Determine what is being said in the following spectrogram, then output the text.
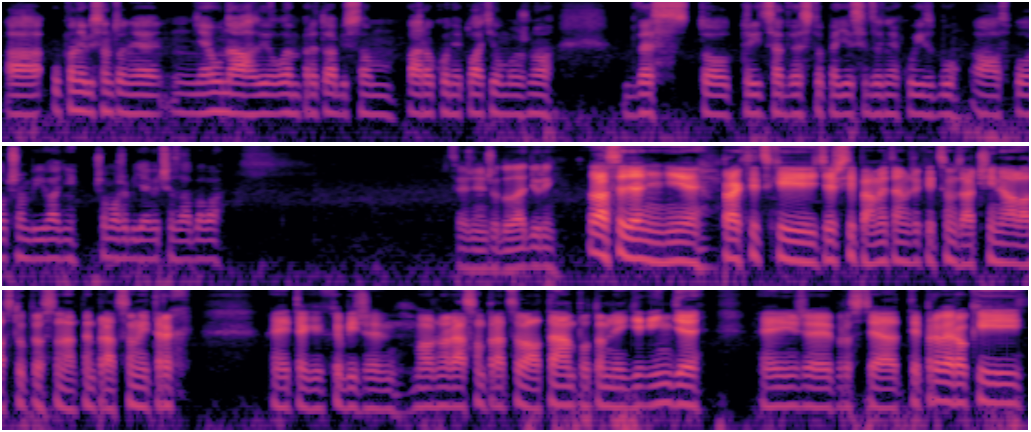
a úplne by som to ne, neunáhlil len preto, aby som pár rokov neplatil možno 230-250 za nejakú izbu a v spoločnom bývaní, čo môže byť aj väčšia zábava. Chceš niečo dodať, Juri? Zase ani nie. Prakticky tiež si pamätám, že keď som začínal a vstúpil som na ten pracovný trh, hej, tak keby, že možno raz som pracoval tam, potom niekde inde, Hej, že proste tie prvé roky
